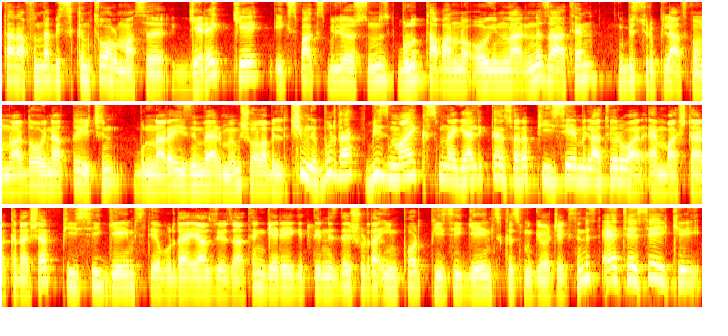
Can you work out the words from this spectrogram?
tarafında bir sıkıntı olması gerek ki Xbox biliyorsunuz bulut tabanlı oyunlarını zaten bir sürü platformlarda oynattığı için bunlara izin vermemiş olabilir. Şimdi burada biz My kısmına geldikten sonra PC emülatörü var en başta arkadaşlar. PC Games diye burada yazıyor zaten. Geriye gittiğinizde şurada Import PC Games kısmı göreceksiniz. ETS 2,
